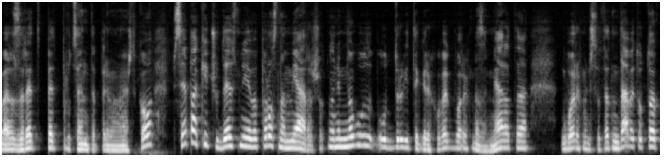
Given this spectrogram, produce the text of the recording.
разред 5%, примерно нещо такова, все пак е чудесно и е въпрос на мяра, защото нали, много от другите грехове говорихме за мярата, говорихме, че съответно, да, бе, то, той е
